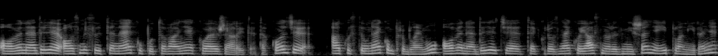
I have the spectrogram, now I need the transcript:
ove nedelje osmislite neko putovanje koje želite. Takođe, ako ste u nekom problemu, ove nedelje ćete kroz neko jasno razmišljanje i planiranje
